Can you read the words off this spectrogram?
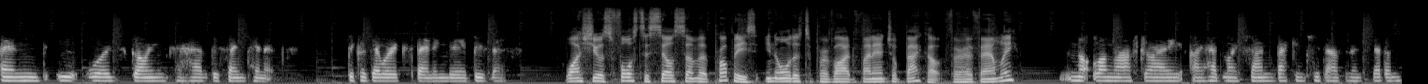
and it was going to have the same tenants because they were expanding their business. Why she was forced to sell some of her properties in order to provide financial backup for her family? Not long after I, I had my son back in 2007,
